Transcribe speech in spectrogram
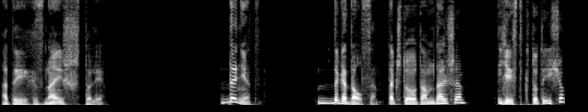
А ты их знаешь, что ли?» «Да нет». Догадался. Так что там дальше? Есть кто-то еще?»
